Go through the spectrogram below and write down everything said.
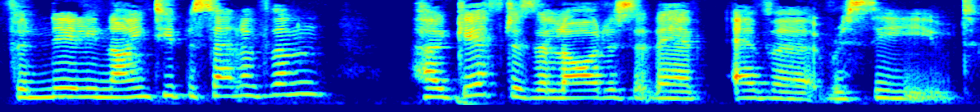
For nearly 90% of them, her gift is the largest that they have ever received.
